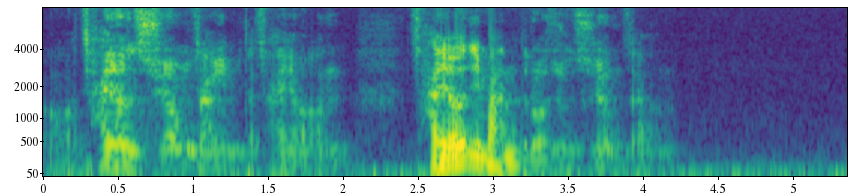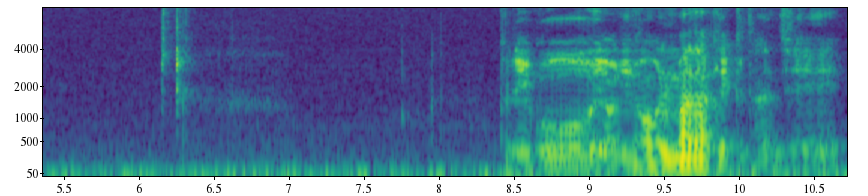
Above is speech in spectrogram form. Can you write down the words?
어, 자연 수영장입니다. 자연. 자연이 만들어준 수영장. 그리고 여기가 얼마나 깨끗한지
